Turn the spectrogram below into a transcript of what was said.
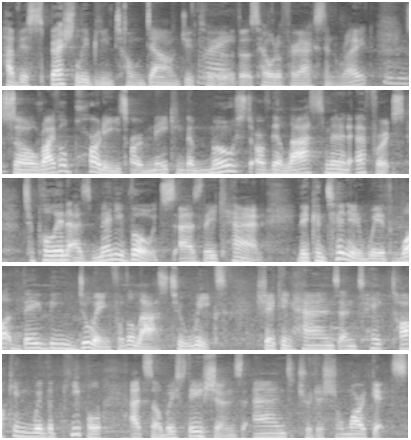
have especially been toned down due to right. the Sewol ferry accident, right? Mm -hmm. So rival parties are making the most of their last-minute efforts to pull in as many votes as they can. They continued with what they've been doing for the last two weeks, shaking hands and take, talking with the people at subway stations and traditional markets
